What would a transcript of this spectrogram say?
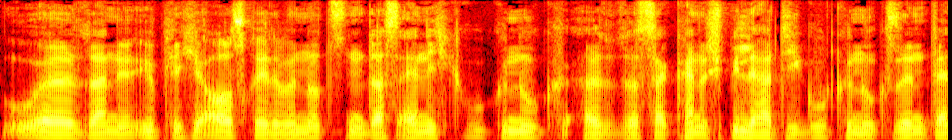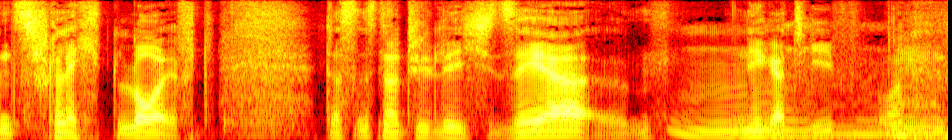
äh, seine übliche Ausrede benutzen, dass er nicht gut genug, also dass er keine Spiele hat, die gut genug sind, wenn es schlecht läuft. Das ist natürlich sehr äh, negativ mm. und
